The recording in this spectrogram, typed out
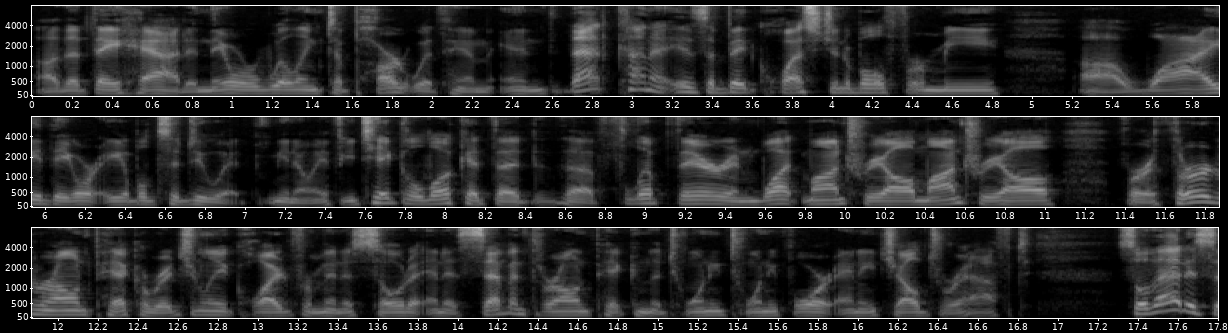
uh, that they had, and they were willing to part with him. And that kind of is a bit questionable for me uh, why they were able to do it. You know, if you take a look at the the flip there and what Montreal, Montreal for a third round pick originally acquired from Minnesota and a seventh round pick in the 2024 NHL draft. So that is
